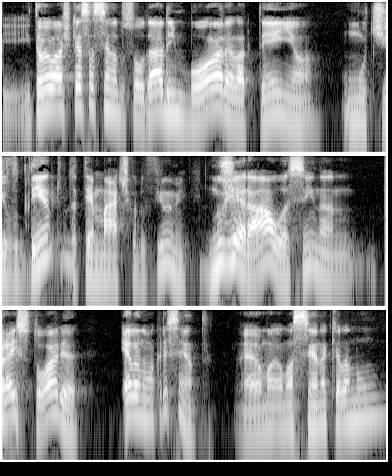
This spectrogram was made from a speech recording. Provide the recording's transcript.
E- então eu acho que essa cena do soldado, embora ela tenha um motivo dentro da temática do filme, no geral, assim, na, pra história, ela não acrescenta. É uma, é uma cena que ela não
